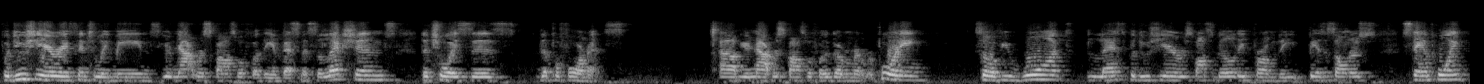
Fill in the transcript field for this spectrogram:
fiduciary essentially means you're not responsible for the investment selections, the choices, the performance. Um, you're not responsible for the government reporting. So if you want less fiduciary responsibility from the business owner's standpoint,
